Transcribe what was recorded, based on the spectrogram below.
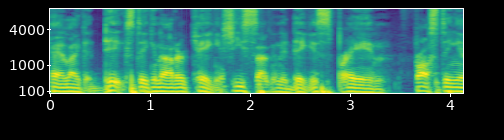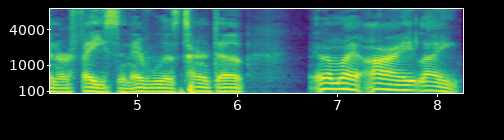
had like a dick sticking out her cake and she's sucking the dick, and spraying frosting in her face and everyone's turned up and I'm like, all right, like,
